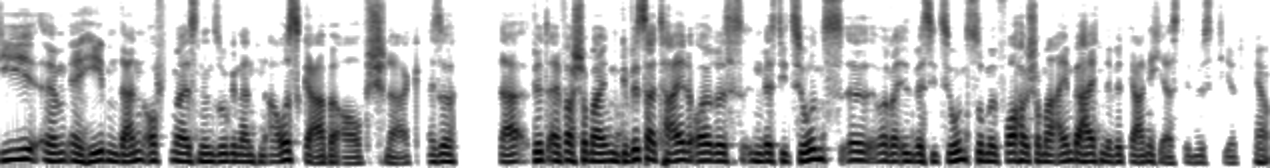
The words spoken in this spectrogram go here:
die ähm, erheben dann oftmals einen sogenannten Ausgabeaufschlag. Also da wird einfach schon mal ein gewisser Teil eures Investitions, äh, eurer Investitionssumme vorher schon mal einbehalten, der wird gar nicht erst investiert. Ja,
